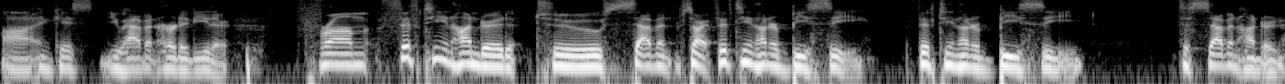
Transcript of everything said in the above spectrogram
uh, in case you haven't heard it either. From 1500 to seven, sorry, 1500 BC, 1500 BC to 700,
